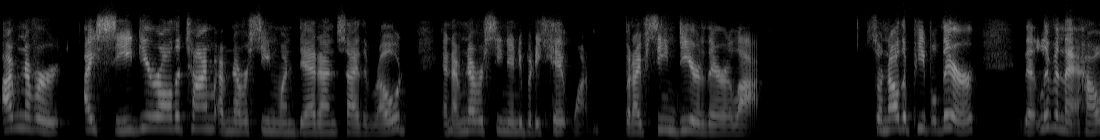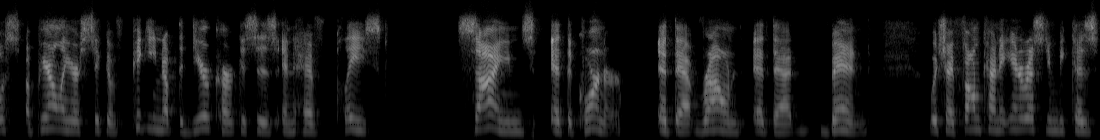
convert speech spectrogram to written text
I've never, I see deer all the time. I've never seen one dead on side of the road, and I've never seen anybody hit one, but I've seen deer there a lot. So now the people there that live in that house apparently are sick of picking up the deer carcasses and have placed signs at the corner at that round at that bend which i found kind of interesting because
